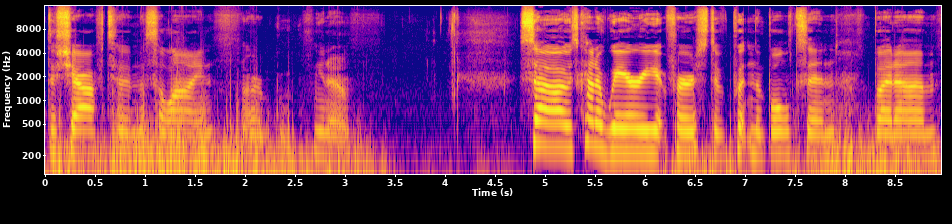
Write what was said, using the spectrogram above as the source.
the shaft to misalign or you know. So I was kind of wary at first of putting the bolts in, but um,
